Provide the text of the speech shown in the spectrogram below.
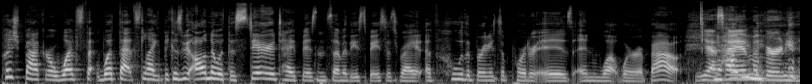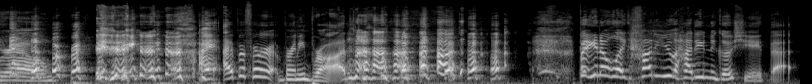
pushback or what's that, what that's like because we all know what the stereotype is in some of these spaces right of who the Bernie supporter is and what we're about. Yes I am a Bernie bro. I, I prefer Bernie broad. But you know like how do you how do you negotiate that?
